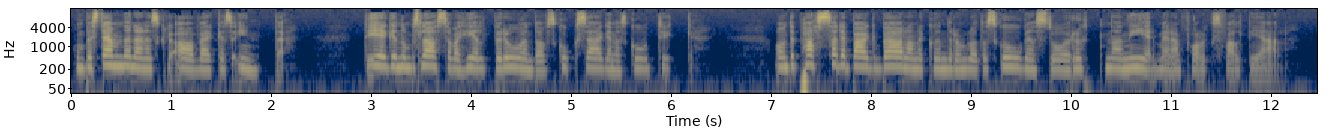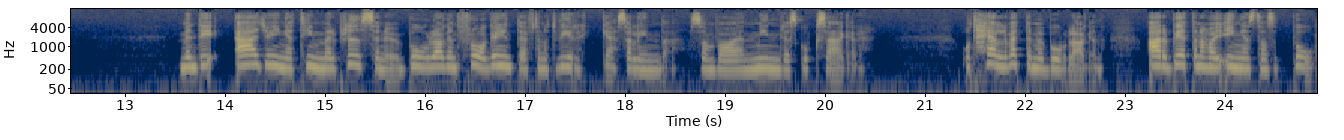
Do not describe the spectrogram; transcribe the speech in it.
Hon bestämde när den skulle avverkas och inte. De egendomslösa var helt beroende av skogsägarnas godtycke. Om det passade baggbölarna kunde de låta skogen stå och ruttna ner medan folk svalt ihjäl. Men det är ju inga timmerpriser nu. Bolagen frågar ju inte efter något virke, sa Linda, som var en mindre skogsägare. Åt helvete med bolagen. Arbetarna har ju ingenstans att bo.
